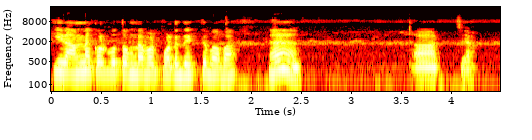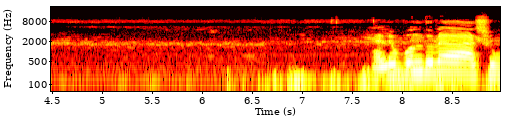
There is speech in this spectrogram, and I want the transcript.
কি রান্না করব তোমরা আবার পরে দেখতে পাবা হ্যাঁ? আচ্ছা। হ্যালো বন্ধুরা, শুভ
